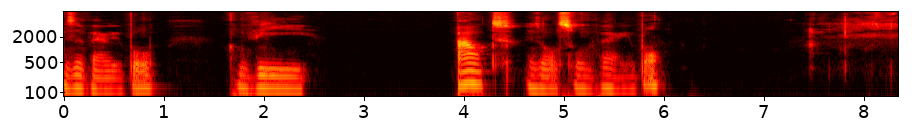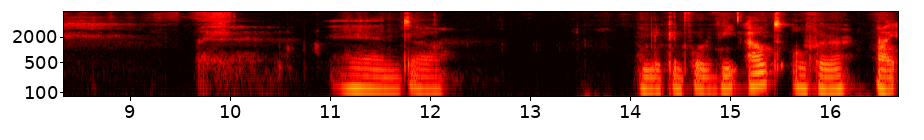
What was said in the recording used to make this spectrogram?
is a variable. V out is also a variable. And uh, I'm looking for V out over I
